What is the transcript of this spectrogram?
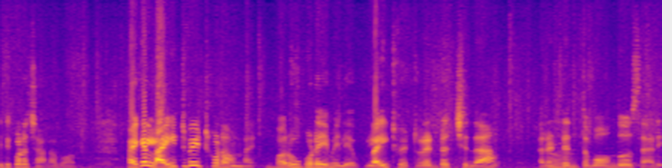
ఇది కూడా చాలా బాగుంది. పైగా లైట్ వెయిట్ కూడా ఉన్నాయి. బరువు కూడా ఏమీ లేవు. Light weight. రెడ్ వచ్చిందా? రెడ్ ఎంత బాగుందో శారీ.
